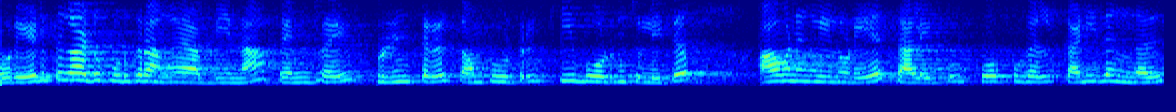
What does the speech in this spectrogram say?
ஒரு எடுத்துக்காட்டு கொடுக்குறாங்க அப்படின்னா பென்ட்ரைவ் பிரிண்டரு கம்ப்யூட்டர் கீபோர்டுன்னு சொல்லிட்டு ஆவணங்களினுடைய தலைப்பு கோப்புகள் கடிதங்கள்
